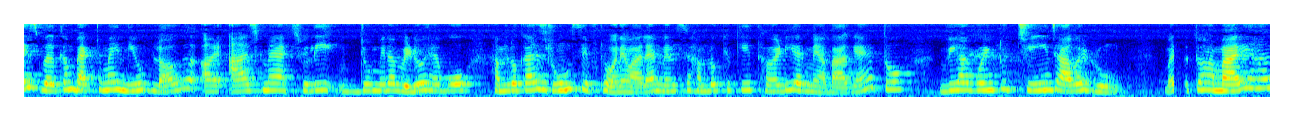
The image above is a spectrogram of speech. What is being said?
Guys welcome back to my new vlog और आज मैं एक्चुअली जो मेरा वीडियो है वो हम लोग का आज रूम शिफ्ट होने वाला है मीन्स हम लोग क्योंकि थर्ड ईयर में अब आ गए हैं तो we are going to change our room तो हमारे यहाँ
